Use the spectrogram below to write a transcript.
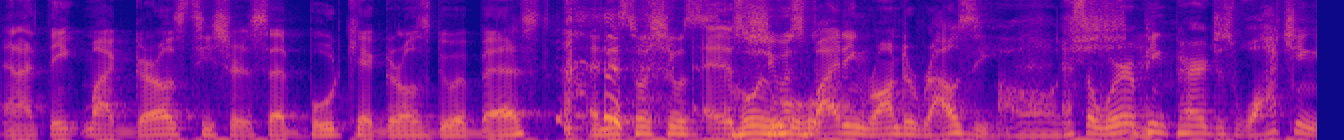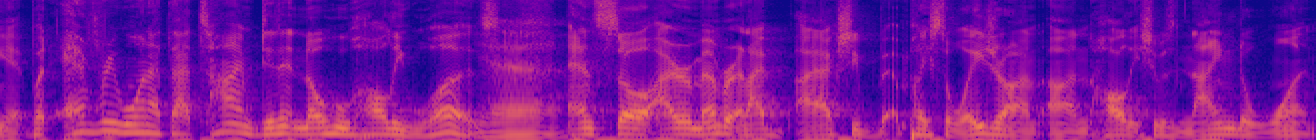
and I think my girl's t-shirt said "Boot kick girls do it best." and this was she was who- she was who- fighting Ronda Rousey. Oh, and so we're in shit. Pink Parrot just watching it. But everyone at that time didn't know who Holly was. Yeah. And so I remember, and I, I actually placed a wager on, on Holly. She was nine to one.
